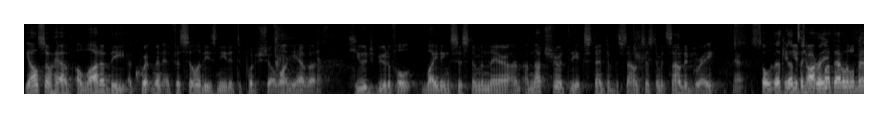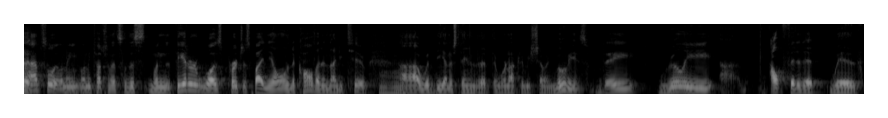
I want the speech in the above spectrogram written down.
you also have a lot of the equipment and facilities needed to put a show on. You have a Yes. Huge, beautiful lighting system in there. I'm, I'm not sure at the extent of the sound system. It sounded great. Yeah. So that, Can you that's a talk great, about that a little yeah, bit? absolutely. Let me let me touch on that. So this, when the theater was purchased by Neil and Nicole in '92, Mm-hmm. uh, with the understanding that they were not going to be showing movies, they really uh, outfitted it with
